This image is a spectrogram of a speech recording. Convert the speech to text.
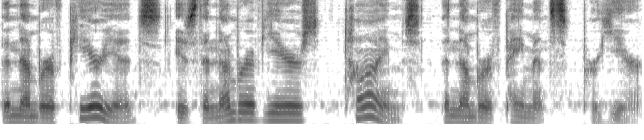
The number of periods is the number of years times the number of payments per year.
